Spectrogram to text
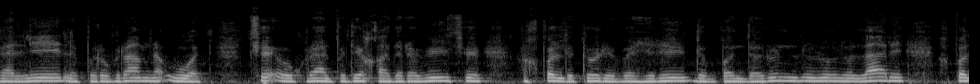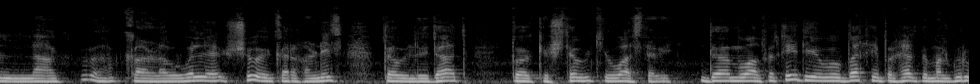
غلې له پروګرام نه اوت چې اوکران په دې قادروي چې خپل د تورې بحیرې د بندرونو له لارې خپل ناکاړول شوی کرغنیز تولیدات په کشتو کې واستوي د موافقې د یو برخې په خاص د ملګرو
